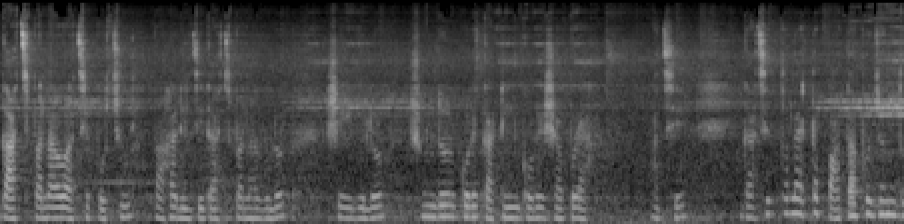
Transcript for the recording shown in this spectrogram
গাছপালাও আছে প্রচুর, পাহাড়ি যে গাছপালাগুলো, সেইগুলো সুন্দর করে কাটিং করে সব আছে। গাছের তলা একটা পাতা পর্যন্ত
